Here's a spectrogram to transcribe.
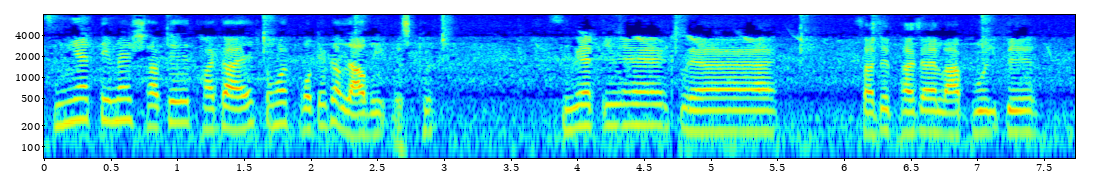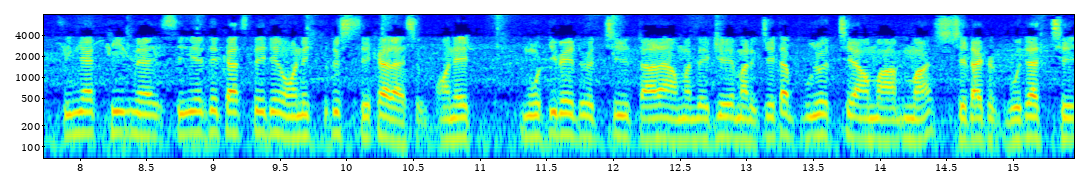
সিনিয়র টিমের সাথে থাকায় তোমার কতটা লাভ সিনিয়র টিমের সাথে থাকায় লাভ বলতে সিনিয়র টিম কাছ থেকে অনেক কিছু শেখার আছে। অনেক মোটিভেট হচ্ছে, তারা আমাদেরকে মানে যেটা ভুল হচ্ছে আমার, সেটাকে বোঝাচ্ছে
